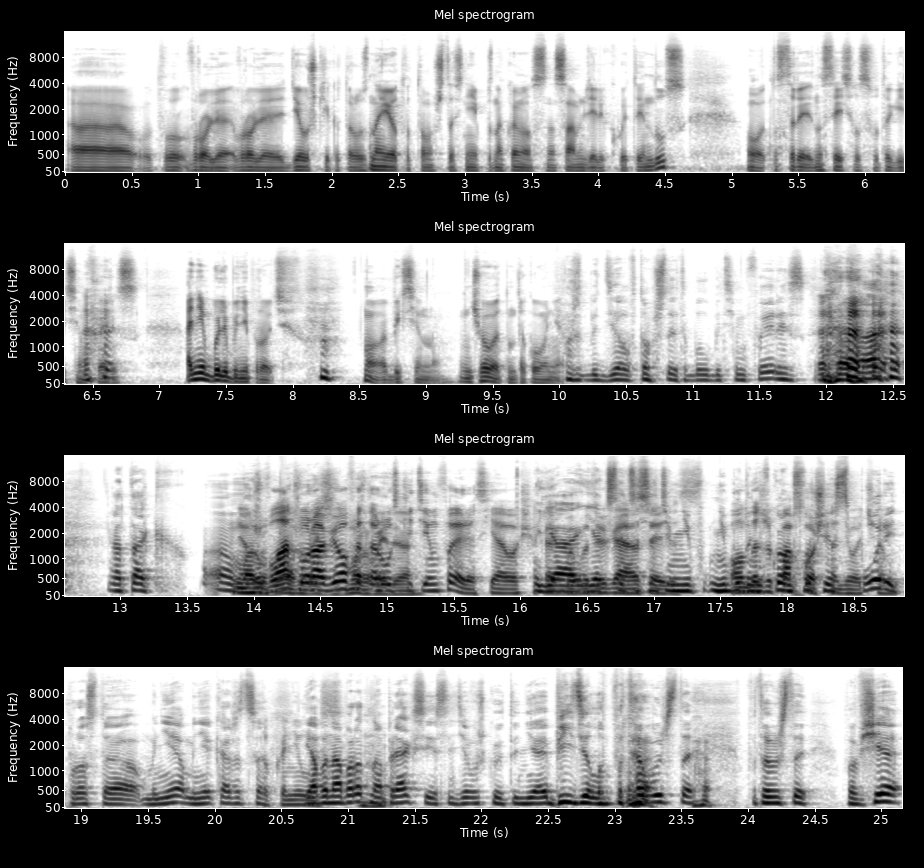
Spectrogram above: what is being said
а, вот в, роли, в роли девушки, которая узнает о том, что с ней познакомился на самом деле какой-то индус, вот, встретился в итоге Тим Феррис, они были бы не против. Ну, объективно. Ничего в этом такого нет. Может быть, дело в том, что это был бы Тим Феррис, а, а так а, не, может, Влад Муравьев это русский да. Тим Феррис, я вообще я, я, кстати, с этим не, не буду ни в коем случае спорить, просто мне, мне кажется, я бы наоборот напрягся, если девушку это не обидело, потому что, потому что вообще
